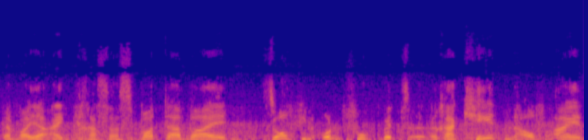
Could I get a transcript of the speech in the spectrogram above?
Da war ja ein krasser Spot dabei, so viel Unfug mit Raketen auf ein,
